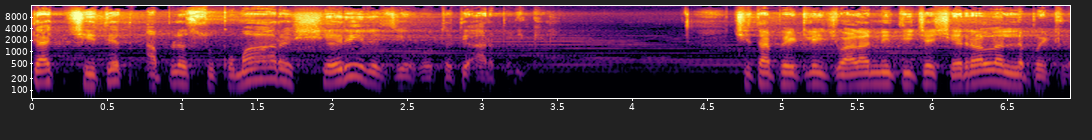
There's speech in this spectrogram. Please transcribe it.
त्या चितेत आपलं सुकुमार शरीर जे होतं ते अर्पण केलं. चिता पेटली ज्वाळांनी तिच्या शरीराला लपेटलं.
